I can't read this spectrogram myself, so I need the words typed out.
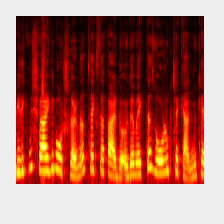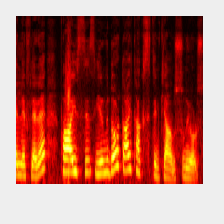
Birikmiş vergi borçlarını tek seferde ödemekte zorluk çeken mükelleflere faizsiz 24 ay taksit imkanı sunuyoruz.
